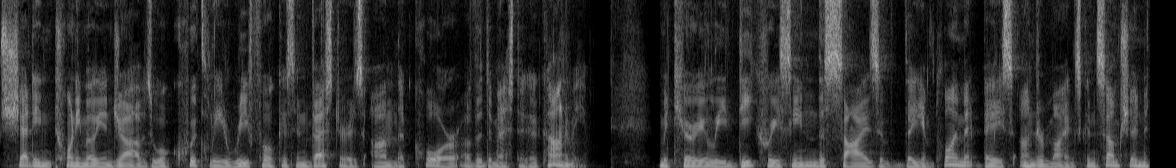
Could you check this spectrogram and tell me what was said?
shedding 20 million jobs will quickly refocus investors on the core of the domestic economy. Materially decreasing the size of the employment base undermines consumption,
